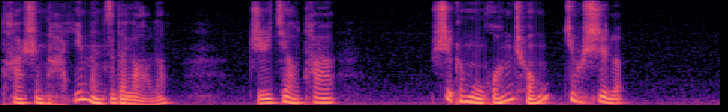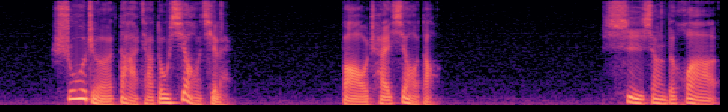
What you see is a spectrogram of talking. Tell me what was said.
他是哪一门子的姥姥？直叫他是个母蝗虫就是了。”说着，大家都笑起来。宝钗笑道：“世上的话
